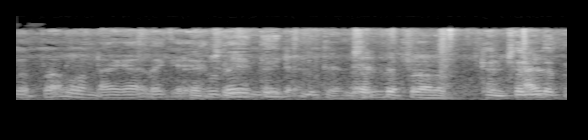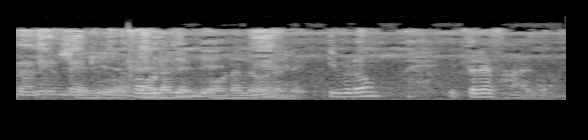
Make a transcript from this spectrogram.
വെപ്രാളം ഉണ്ടാകുക അതൊക്കെ ഹൃദയത്തിന്റെ ടെൻഷൻ വെപ്രാളം ടെൻഷന്റെ പ്രാണി ഉണ്ടാക്കി കഴുത്തിന്റെ ഇവിടം ഇത്രയും ഭാഗമാണ്.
